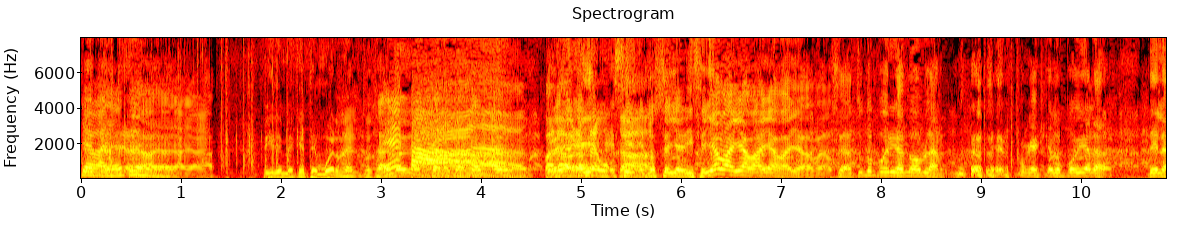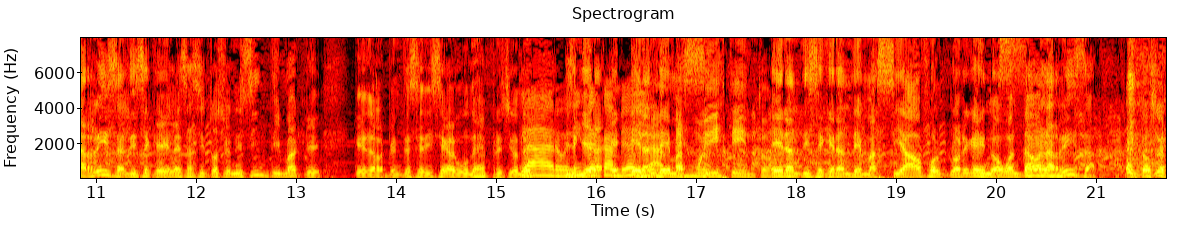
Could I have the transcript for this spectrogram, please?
Ya va, ya ya, ya, ya, ya. Pídeme que te muerda el... ella- entonces ella dice, ya va, ya va, ya va, ya va. O sea, tú no podrías no hablar. porque es que no podía la- de la risa. Él dice que en esas situaciones íntimas que, que de repente se dicen algunas expresiones. Claro, el dice que era- intercambio eran muy distinto. Eran, dice que eran demasiado folclóricas y no aguantaba Sí. la risa. Entonces,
